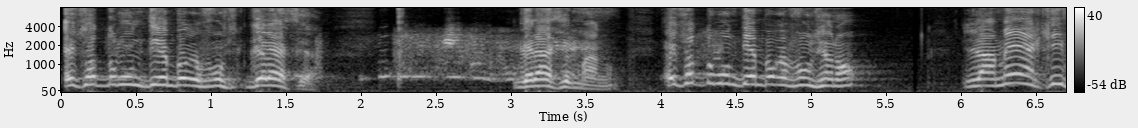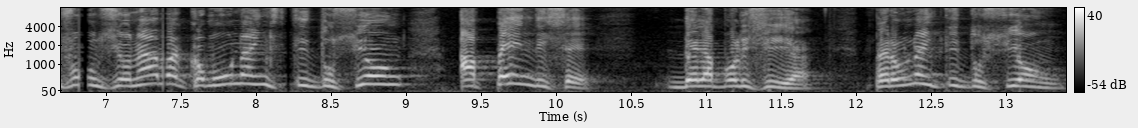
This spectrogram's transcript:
eso tuvo un tiempo que funcionó. Gracias. Gracias, hermano. Eso tuvo un tiempo que funcionó. La ME aquí funcionaba como una institución apéndice de la policía, pero una institución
